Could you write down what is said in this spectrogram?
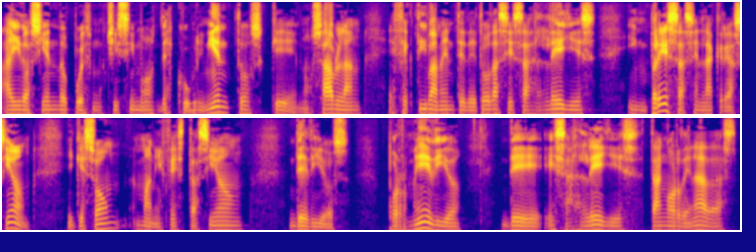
ha ido haciendo pues muchísimos descubrimientos que nos hablan efectivamente de todas esas leyes impresas en la creación y que son manifestación de Dios por medio de esas leyes tan ordenadas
